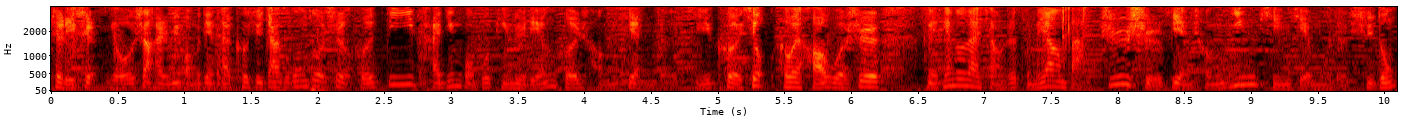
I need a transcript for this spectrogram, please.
这里是由上海人民广播电台科学家族工作室和第一财经广播频率联合呈现的极客秀。各位好，我是每天都在想着怎么样把知识变成音频节目的旭东。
